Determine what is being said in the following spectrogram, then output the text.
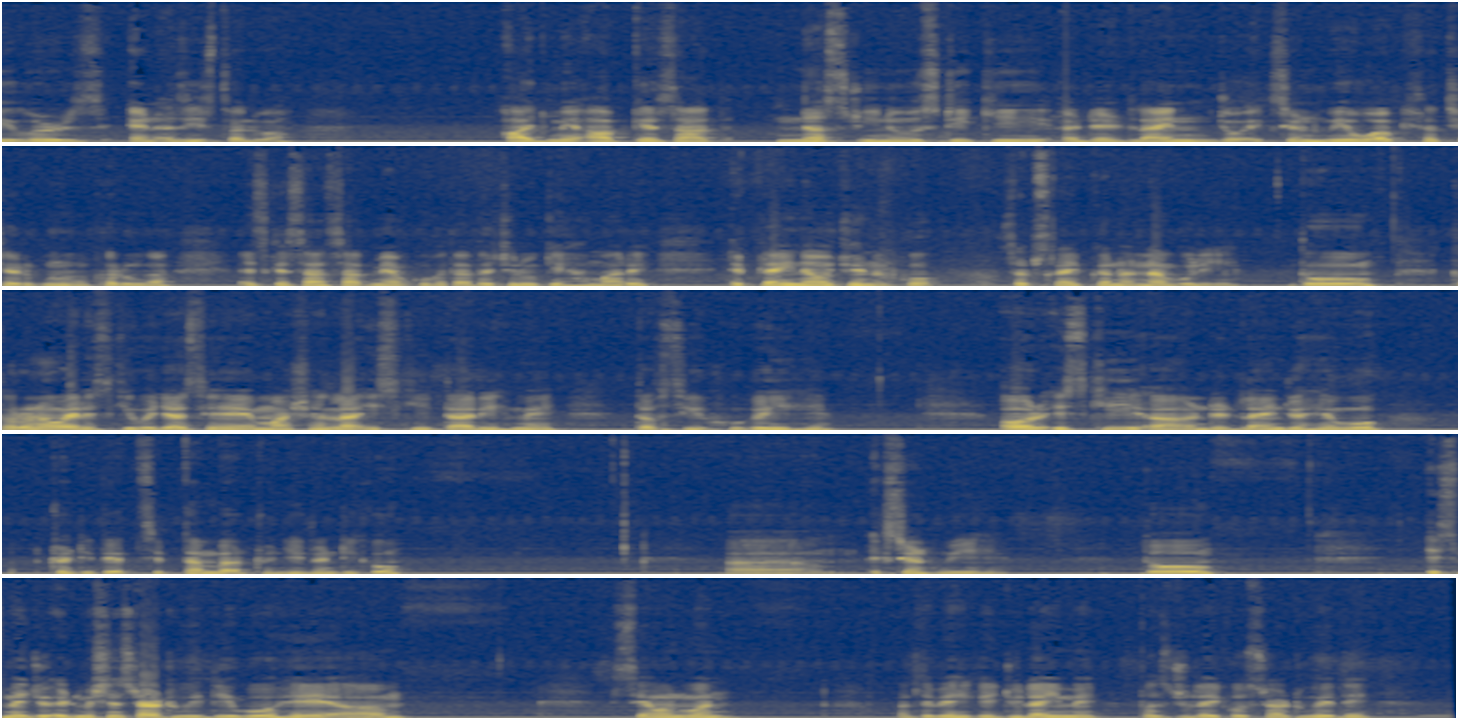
Viewers and अज़ीज़ तलबा आज मैं आपके साथ नस्ट यूनिवर्सिटी की डेडलाइन जो एक्सटेंड हुई है, वो आपके साथ शेयर करूँगा। इसके साथ साथ मैं आपको बताता चलूँ कि हमारे अप्लाई नाउ चैनल को सब्सक्राइब करना ना भूलिए। तो करोना वायरस की वजह से माशाल्लाह इसकी तारीख में तफसी हो गई है और इसकी डेडलाइन जो है वो ट्वेंटी सितंबर 2020 को एक्सटेंड हुई है। तो इसमें जो एडमिशन स्टार्ट हुई थी वो है सेवन वन मतलब यह है कि जुलाई में फ़र्स्ट जुलाई को स्टार्ट हुए थे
